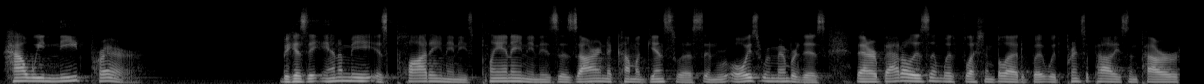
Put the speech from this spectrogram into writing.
How we need prayer. Because the enemy is plotting and he's planning and he's desiring to come against us. And always remember this that our battle isn't with flesh and blood, but with principalities and power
